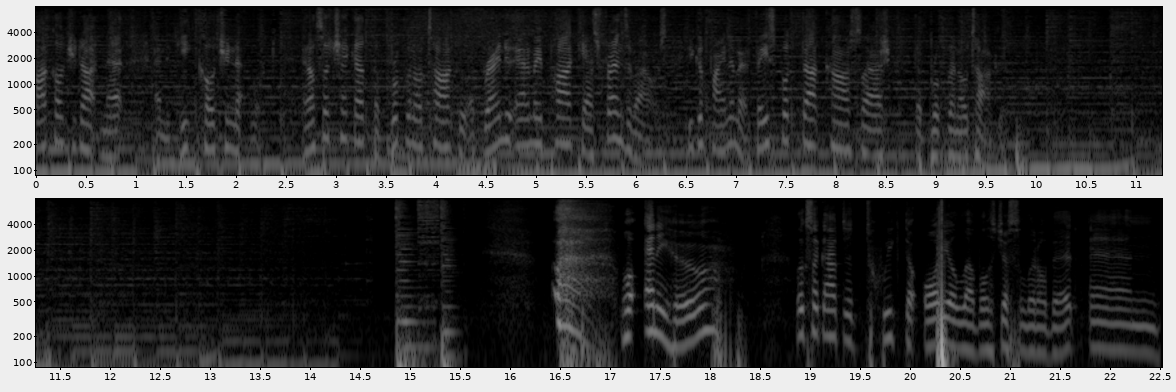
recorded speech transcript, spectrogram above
popculture.net and the Geek Culture Network. And also check out the Brooklyn Otaku, a brand new anime podcast friends of ours. You can find them at facebook.com slash the Brooklyn Otaku. Well, anywho, looks like I have to tweak the audio levels just a little bit, and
